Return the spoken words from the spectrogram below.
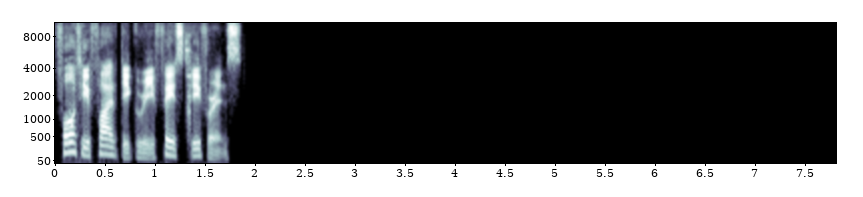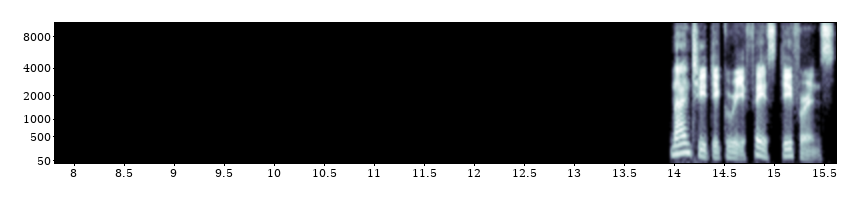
Forty-five degree phase difference. 90 degree phase difference.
